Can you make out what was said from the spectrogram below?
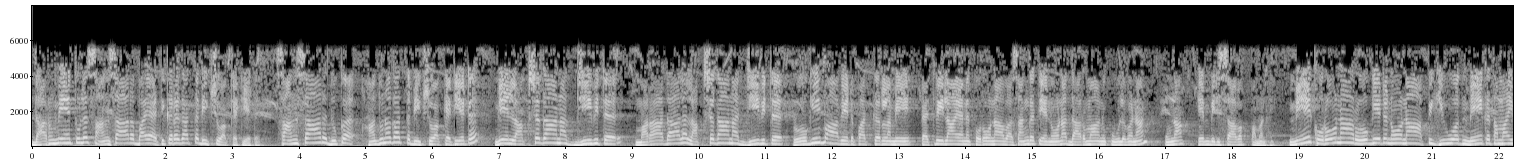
ධර්මයේ තුල සංසාර බය ඇති කරගත්ත භික්ෂුවක් හැටියට සංසාර දුක හඳුනාගත්ත භික්ෂුවක් හැටියට මේ ලක්ෂ ගාණක් ජීවිත මරාදාල ලක්ෂ ගාණක් ජීවිත රෝගී භාවයට පත් කරලා මේ පැතිරිලා යන කොරෝනා වසංගතය නෝන ධර්මානුකූලව නම් උණක් හෙම්බිරිසාවක් පමණයි. මේ කොරෝනා රෝගයට නෝනා අපි කිව්වොත් මේක තමයි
